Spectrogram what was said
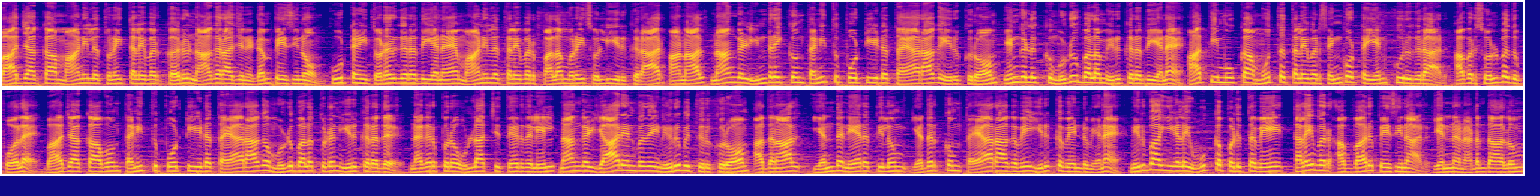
பாஜக மாநில துணைத் தலைவர் கரு நாகராஜனிடம் பேசினோம். கூட்டணி தொடர்கிறது என மாநில தலைவர் பலமுறை சொல்லியிருக்கிறார். ஆனால் நாங்கள் இன்றைக்கும் தனித்து போட்டியிட தயாராக இருக்கிறோம். எங்களுக்கு முழு பலம் இருக்கிறது என அதிமுக மூத்த தலைவர் செங்கோட்டையன் கூறுகிறார். அவர் சொல்வது போல பாஜகவும் தனித்து போட்டியிட தயாராக முழு பலத்துடன் இருக்கிறது. நகர்ப்புற உள்ளாட்சி தேர்தலில் நாங்கள் யார் என்பதை நிரூபித்திருக்கிறோம். அதனால் எந்த நேரத்திலும் எதற்கும் தயாராகவே இருக்க வேண்டும் என நிர்வாகிகளை ஊக்கப்படுத்தவே தலைவர் அவ்வாறு பேசினார். என்ன நடந்தாலும்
